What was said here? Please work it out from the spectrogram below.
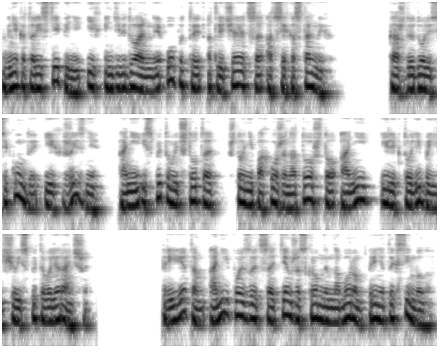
В некоторой степени их индивидуальные опыты отличаются от всех остальных. Каждую долю секунды их жизни они испытывают что-то, что не похоже на то, что они или кто-либо еще испытывали раньше. При этом они пользуются тем же скромным набором принятых символов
